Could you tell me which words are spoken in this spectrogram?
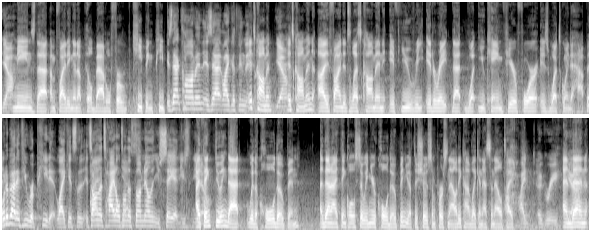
Yeah. means that I'm fighting an uphill battle for keeping people. Is that common? Is that like a thing that It's common. Yeah. It's common. I find it's less common if you reiterate that what you came here for is what's going to happen. What about if you repeat it? Like it's the, it's on I- the title, it's on the thumbnail, and you say it. You, you I know. think doing that with a cold open, and then I think also in your cold open, you have to show some personality, kind of like an SNL type. I agree. And yeah. then,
